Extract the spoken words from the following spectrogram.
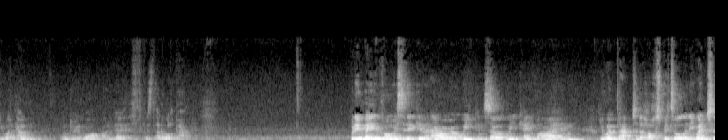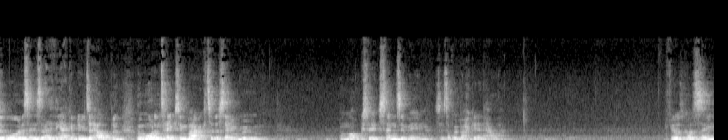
he went home wondering what on earth was that all about. But he made a promise that he'd give an hour a week, and so a week came by, and he went back to the hospital, and he went to the ward and said, "Is there anything I can do to help?" And the warden takes him back to the same room, unlocks it, sends him in, says, "I'll be back in an hour." He feels God say,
